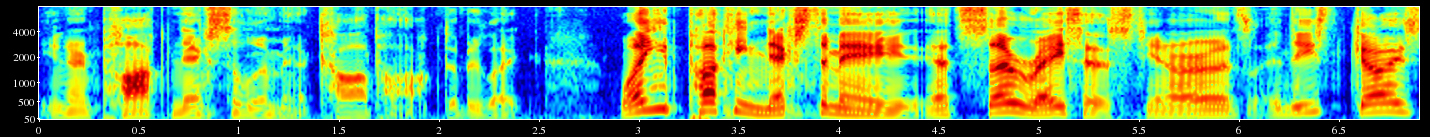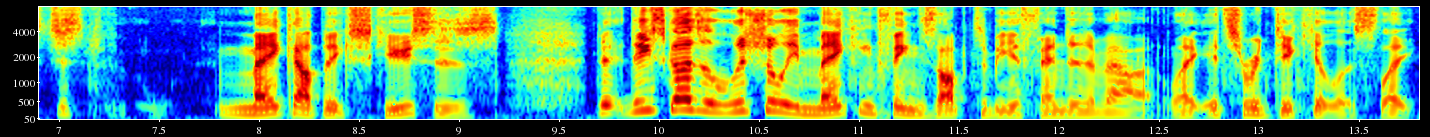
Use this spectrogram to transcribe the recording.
you know, park next to them in a car park. They'll be like, "Why are you parking next to me? That's so racist." You know, it's, these guys just make up excuses. Th- these guys are literally making things up to be offended about. Like it's ridiculous. Like,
